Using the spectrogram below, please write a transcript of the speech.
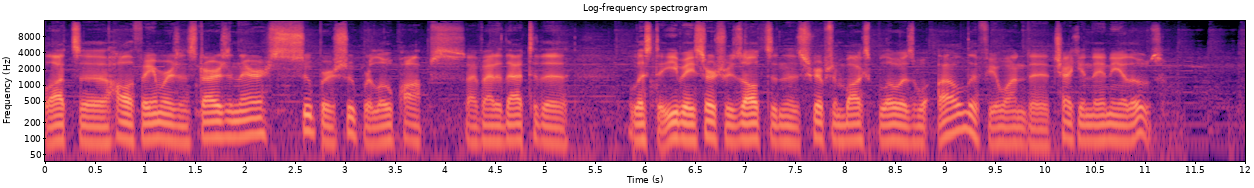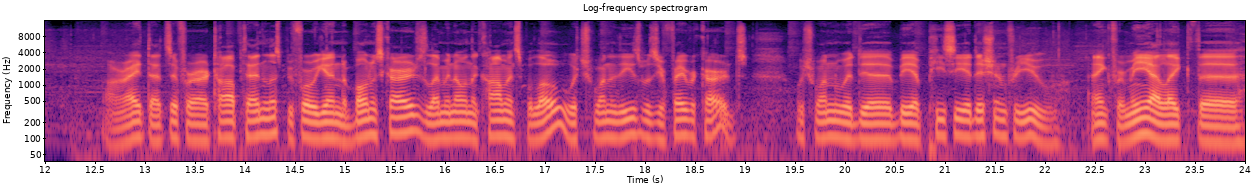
Lots of Hall of Famers and stars in there. Super, super low pops. I've added that to the list of eBay search results in the description box below as well if you wanted to check into any of those. Alright, that's it for our top 10 list. Before we get into bonus cards, let me know in the comments below which one of these was your favorite cards. Which one would uh, be a PC edition for you? I think for me, I like the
